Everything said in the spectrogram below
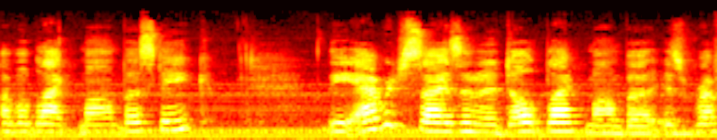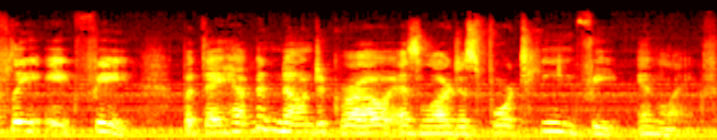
of a black mamba snake? The average size of an adult black mamba is roughly 8 feet, but they have been known to grow as large as 14 feet in length.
